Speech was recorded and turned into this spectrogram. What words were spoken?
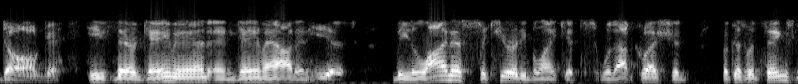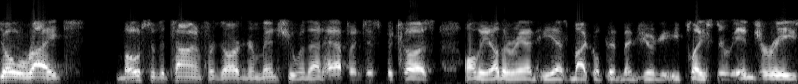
dog. He's there game in and game out, and he is the Linus security blankets without question. Because when things go right, most of the time for Gardner Minshew when that happens, it's because on the other end he has Michael Pittman Jr. He plays through injuries,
